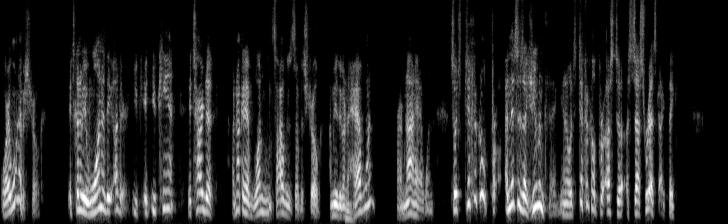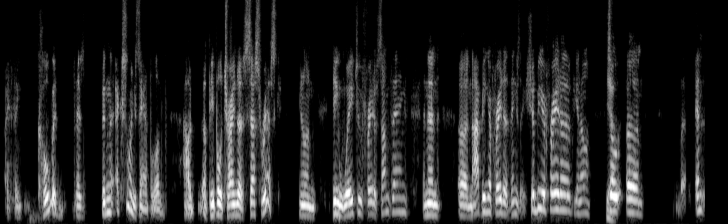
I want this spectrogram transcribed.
or I won't have a stroke. It's going to be one or the other. You, it, you can't, it's hard to, I'm not going to have one thousandth of a stroke. I'm either going to have one or I'm not have one. So it's difficult for, and this is a human thing, you know, it's difficult for us to assess risk. I think, I think COVID has been an excellent example of how of people trying to assess risk you know, and being way too afraid of some things, and then uh, not being afraid of the things they should be afraid of, you know. Yeah. So, um, and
